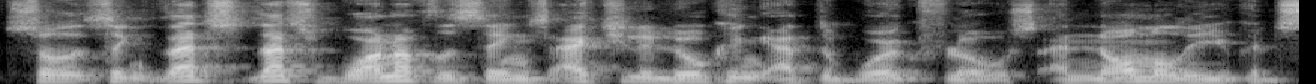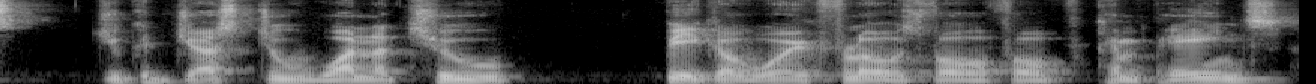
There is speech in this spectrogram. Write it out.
so I think that's that's one of the things. Actually looking at the workflows, and normally you could you could just do one or two bigger workflows for for campaigns.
